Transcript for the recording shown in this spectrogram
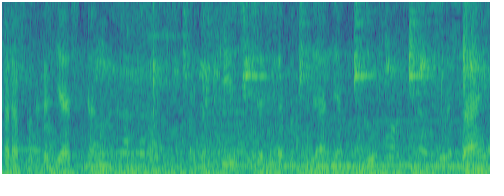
para pekerja sedang uh, memperbaiki sisa-sisa pekerjaan yang belum selesai.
